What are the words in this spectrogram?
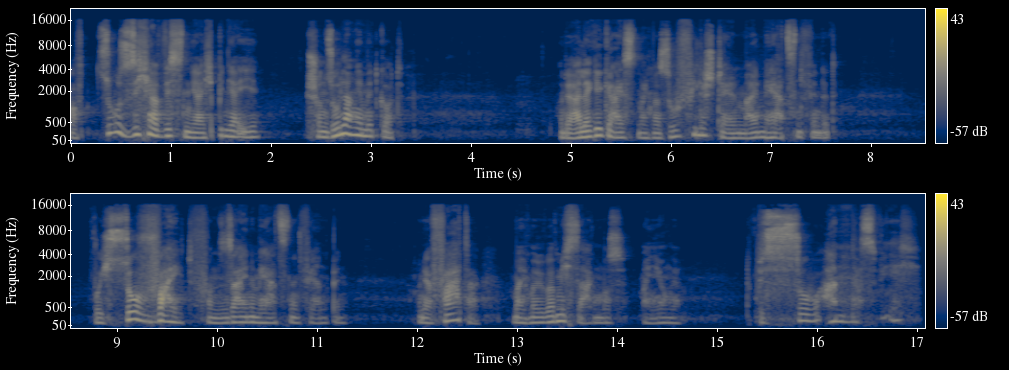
oft so sicher wissen, ja, ich bin ja eh schon so lange mit Gott. Und der Heilige Geist manchmal so viele Stellen in meinem Herzen findet, wo ich so weit von seinem Herzen entfernt bin. Und der Vater manchmal über mich sagen muss, mein Junge, du du bist so anders wie ich.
